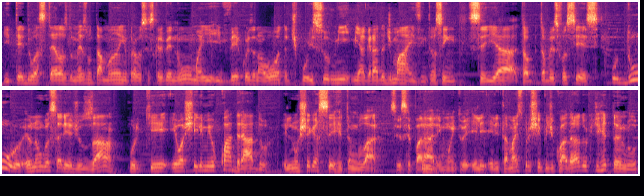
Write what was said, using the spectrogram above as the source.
e ter duas telas do mesmo tamanho para você escrever numa e, e, ver coisa na outra, tipo, isso me, me agrada demais. Então, assim, seria. Tal, talvez fosse esse. O Duo eu não gostaria de usar porque eu achei ele meio quadrado. Ele não chega a ser retangular, se separarem hum. muito. Ele, ele tá mais pro shape de quadrado do que de retângulo.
